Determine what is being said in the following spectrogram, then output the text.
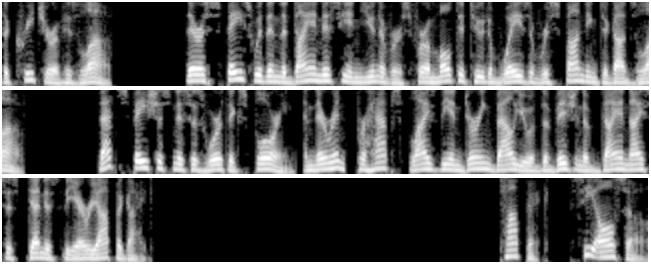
the creature of his love. There is space within the Dionysian universe for a multitude of ways of responding to God's love. That spaciousness is worth exploring, and therein, perhaps, lies the enduring value of the vision of Dionysius, Denys the Areopagite. See also.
